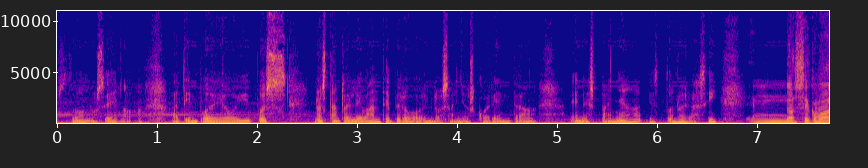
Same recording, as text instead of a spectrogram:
esto no sé, a, tiempo de hoy pues no es tan relevante, pero en los años 40 en España esto no era así. No sé cómo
